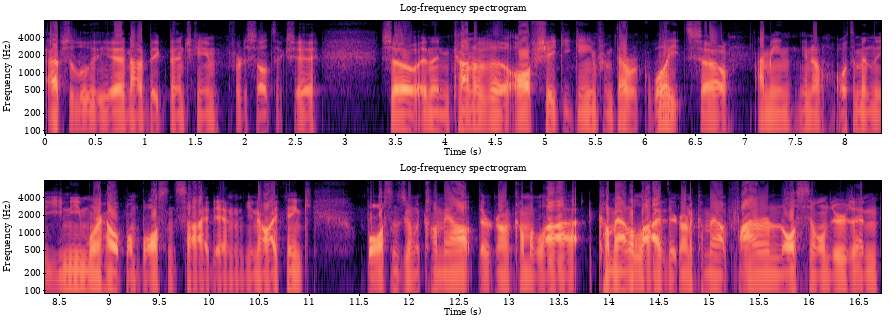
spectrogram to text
absolutely. Yeah, not a big bench game for the Celtics. Yeah. So and then kind of an off shaky game from Derrick White. So I mean, you know, ultimately you need more help on Boston's side, and you know I think Boston's gonna come out. They're gonna come alive, come out alive. They're gonna come out firing on all cylinders, and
